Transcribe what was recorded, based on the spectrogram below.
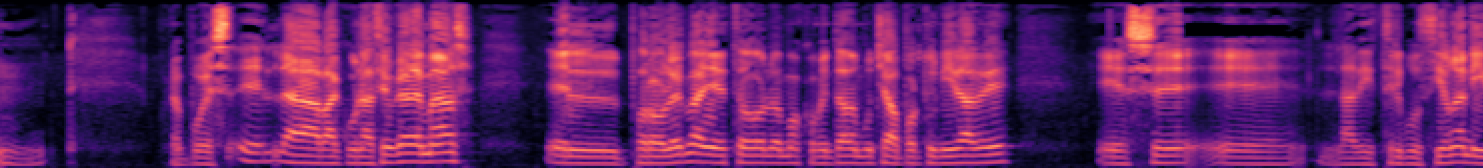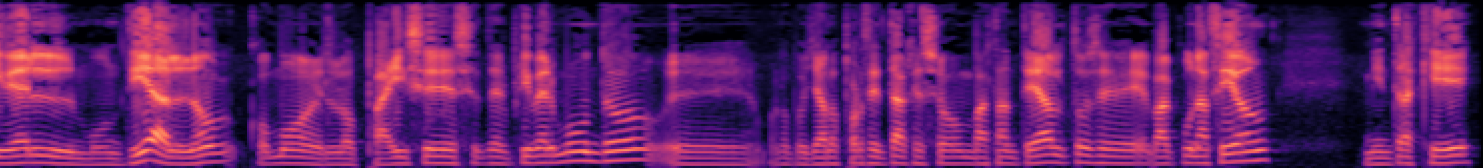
Bueno, pues eh, la vacunación que además el problema, y esto lo hemos comentado en muchas oportunidades, es eh, la distribución a nivel mundial, ¿no? Como en los países del primer mundo, bueno, pues ya los porcentajes son bastante altos de vacunación, mientras que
